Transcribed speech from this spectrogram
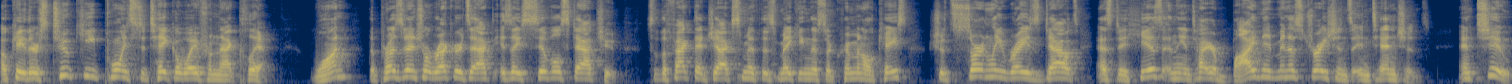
Okay, there's two key points to take away from that clip. One, the Presidential Records Act is a civil statute. So the fact that Jack Smith is making this a criminal case should certainly raise doubts as to his and the entire Biden administration's intentions. And two,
